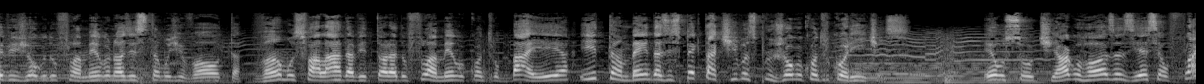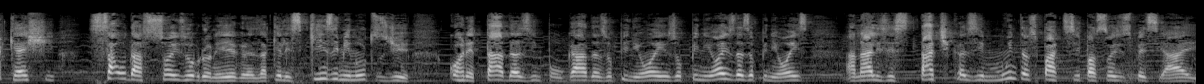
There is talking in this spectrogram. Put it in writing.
teve jogo do Flamengo, nós estamos de volta. Vamos falar da vitória do Flamengo contra o Bahia e também das expectativas para o jogo contra o Corinthians. Eu sou o Thiago Rosas e esse é o Flacast Saudações Rubro-Negras, aqueles 15 minutos de cornetadas, empolgadas, opiniões, opiniões das opiniões, análises táticas e muitas participações especiais.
